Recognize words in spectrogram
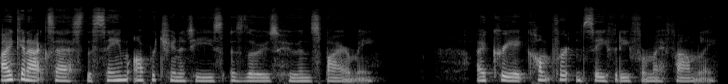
I can access the same opportunities as those who inspire me. I create comfort and safety for my family.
